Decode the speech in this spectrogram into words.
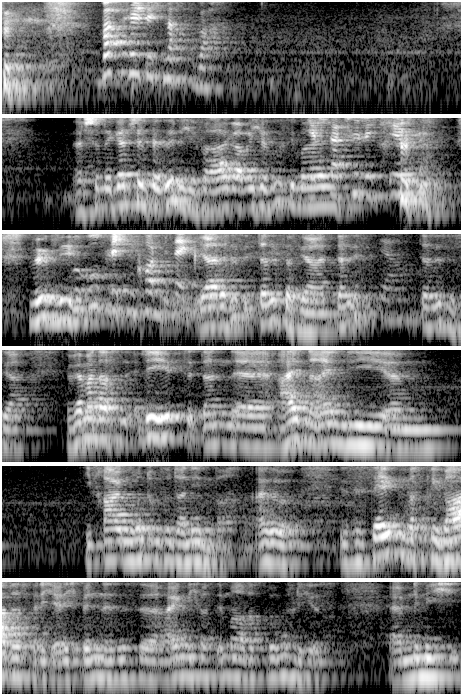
was hält dich nachts wach? Das ist schon eine ganz schön persönliche Frage, aber ich versuche sie mal. Jetzt natürlich im möglichst, beruflichen Kontext. Ja, das ist, das ist das ja. Das ist, ja. das ist es ja. Wenn man das lebt, dann äh, erhalten einen die, ähm, die Fragen rund ums Unternehmen wach. Also es ist selten was Privates, wenn ich ehrlich bin. Es ist äh, eigentlich fast immer was Berufliches. Ähm, nämlich,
